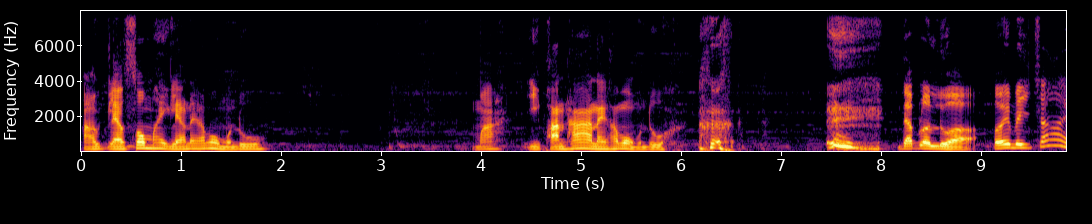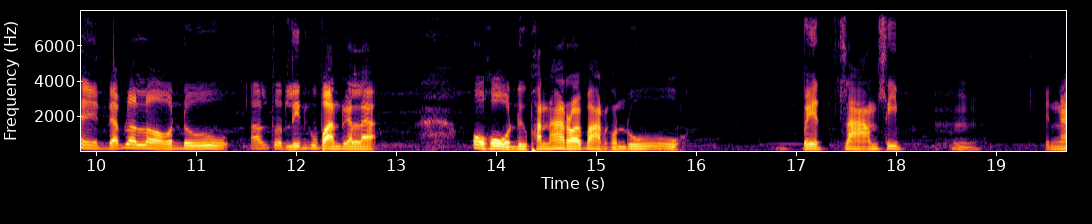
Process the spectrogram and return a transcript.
เอาอีกแล้วส้มมาอีกแล้วนะครับผมคนดูมา อีกพันห้านะครับผมมันดูเดบหลัวๆเอ้ยไม่ใช่เดบหล่อๆคนดูล่าสุดลิ้นกูปันกันแล้ว โอ้โหหนึ่งพันห้าร้อยบาทคนดู เบ็ดสามสิบเป็นไง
